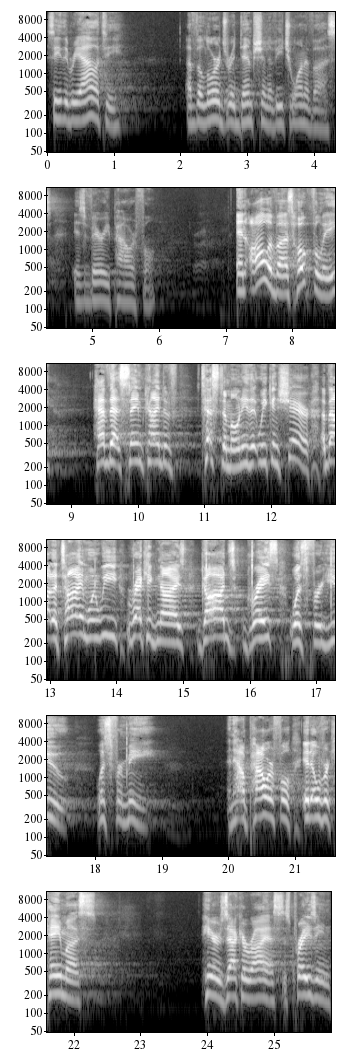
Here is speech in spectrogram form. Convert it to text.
See, the reality of the Lord's redemption of each one of us is very powerful. And all of us, hopefully, have that same kind of testimony that we can share about a time when we recognized God's grace was for you, was for me, and how powerful it overcame us. Here, Zacharias is praising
